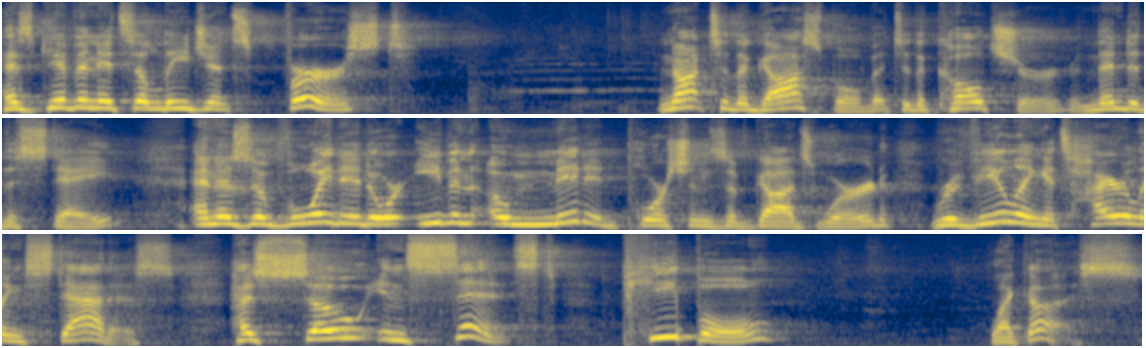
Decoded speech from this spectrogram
has given its allegiance first, not to the gospel, but to the culture and then to the state, and has avoided or even omitted portions of God's word, revealing its hireling status, has so incensed people like us.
